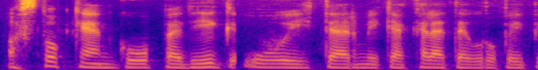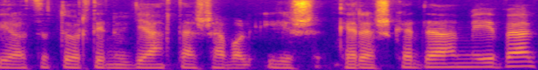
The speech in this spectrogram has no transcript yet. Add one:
a Stock Go pedig új termékek kelet-európai piacra történő gyártásával és kereskedelmével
